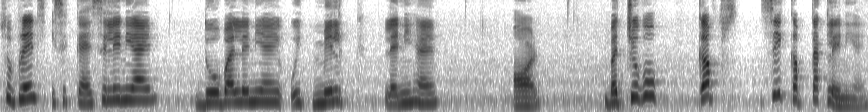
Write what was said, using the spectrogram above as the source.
सो so फ्रेंड्स इसे कैसे लेनी आए? दो बार लेनी आए विथ मिल्क लेनी है, और बच्चों को कब से कब तक लेनी है?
